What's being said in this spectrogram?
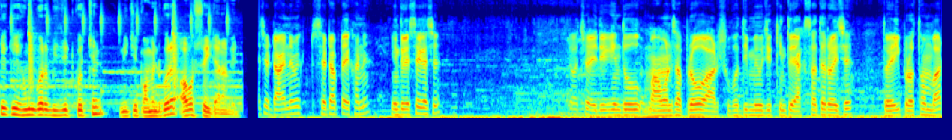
কে কে হোম করে ভিজিট করছেন, নিচে কমেন্ট করে অবশ্যই জানাবেন। আচ্ছা ডাইনামিক সেট এখানে, কিন্তু এসে গেছে। আচ্ছা এইদিকে কিন্তু মামনসা প্রো আর শুভদীপ মিউজিক কিন্তু একসাথে রয়েছে। তো এই প্রথমবার।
